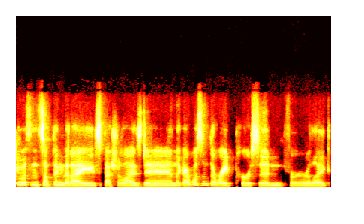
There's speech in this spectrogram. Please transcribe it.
it wasn't something that I specialized in. Like I wasn't the right person for like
